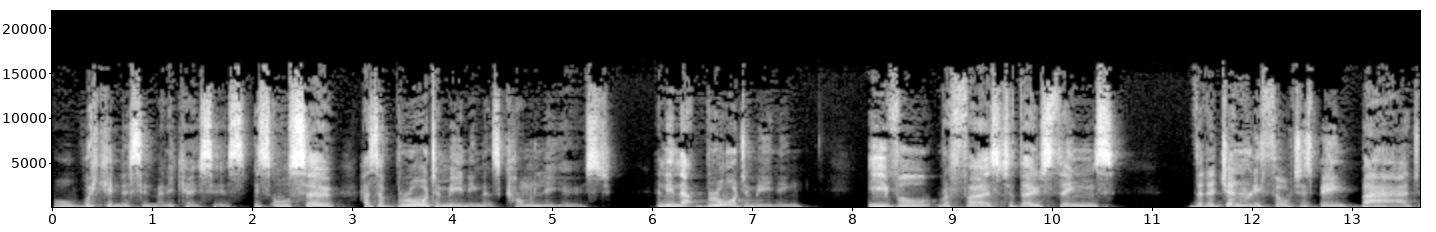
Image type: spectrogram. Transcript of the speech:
or wickedness in many cases, it also has a broader meaning that's commonly used. And in that broader meaning, evil refers to those things that are generally thought as being bad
